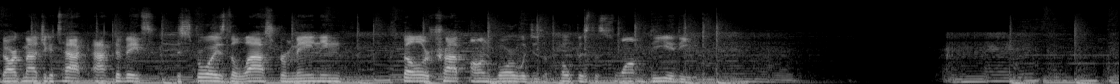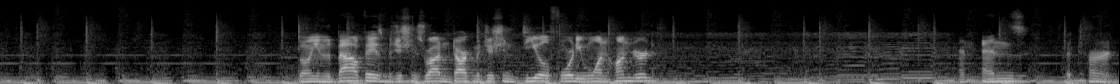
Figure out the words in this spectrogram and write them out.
Dark Magic Attack activates, destroys the last remaining spell or trap on board, which is Apophis the Swamp Deity. Going into the battle phase, Magician's Rod and Dark Magician deal 4100 ends the turn.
